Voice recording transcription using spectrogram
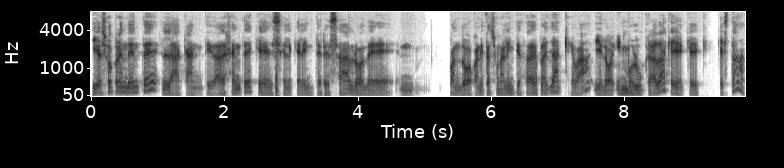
Y es sorprendente la cantidad de gente que es el que le interesa lo de cuando organizas una limpieza de playa que va y lo involucrada que, está. O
